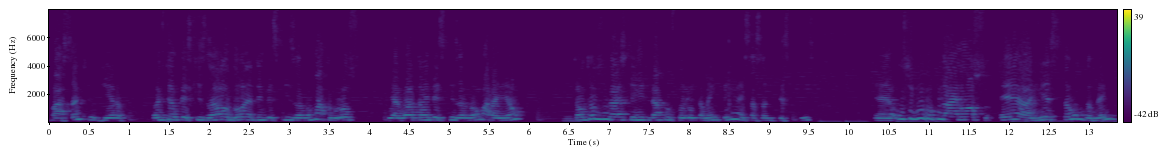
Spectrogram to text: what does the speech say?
bastante dinheiro. Hoje tem uma pesquisa lá no Rondônia, tem pesquisa no Mato Grosso e agora também pesquisa no Maranhão. Então, todos os lugares que a gente dá consultoria também tem a estação de pesquisa. É, o segundo pilar nosso é a gestão também,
